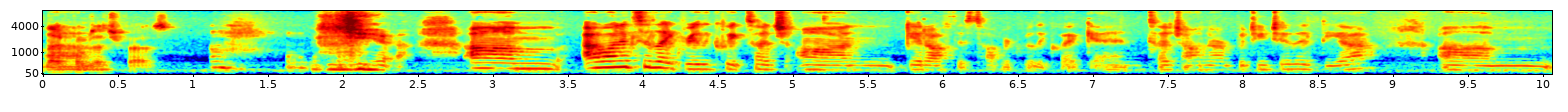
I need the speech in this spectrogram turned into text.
Life comes Um, at you fast. yeah. Um, I wanted to like really quick touch on get off this topic really quick and touch on our Bochinche del Dia. Um,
